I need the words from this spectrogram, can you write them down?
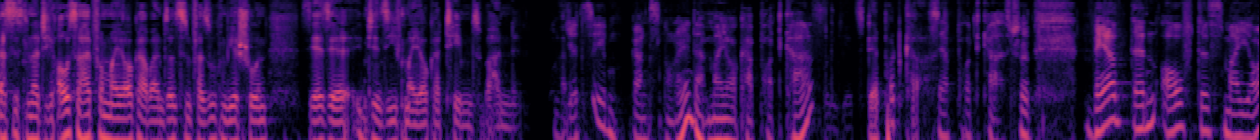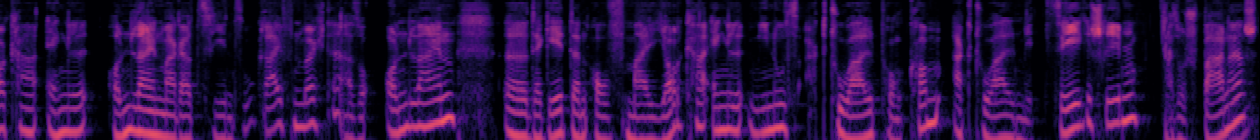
das ist natürlich außerhalb von Mallorca, aber ansonsten versuchen wir schon sehr, sehr intensiv Mallorca-Themen zu behandeln. Und jetzt eben ganz neu, der Mallorca Podcast. Und jetzt der Podcast. Der Podcast, schön. Wer denn auf das Mallorca Engel Online-Magazin zugreifen möchte, also online, äh, der geht dann auf mallorcaengel-aktual.com, aktual mit C geschrieben, also Spanisch.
